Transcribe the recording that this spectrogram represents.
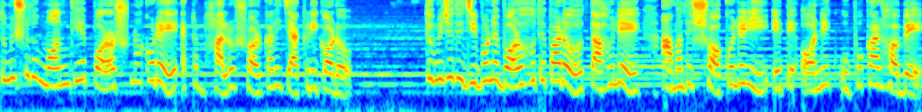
তুমি শুধু মন দিয়ে পড়াশোনা করে একটা ভালো সরকারি চাকরি করো। তুমি যদি জীবনে বড় হতে পারো, তাহলে আমাদের সকলেরই এতে অনেক উপকার হবে।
